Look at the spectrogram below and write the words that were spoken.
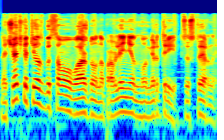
Начать хотелось бы с самого важного направления номер 3 – цистерны,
